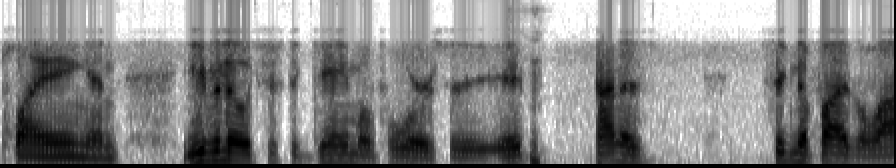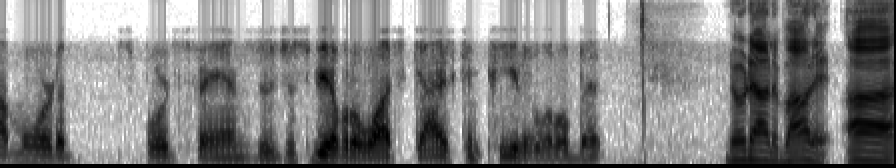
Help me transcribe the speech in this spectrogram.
playing. And even though it's just a game of horse, it, it kind of signifies a lot more to sports fans to just to be able to watch guys compete a little bit. No doubt about it. Uh,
